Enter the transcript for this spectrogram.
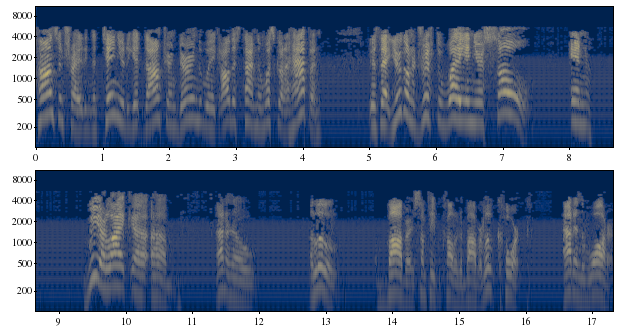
concentrate and continue to get doctrine during the week all this time, then what's going to happen is that you're going to drift away in your soul. And we are like, a, a, I don't know, a little bobber. Some people call it a bobber, a little cork out in the water,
